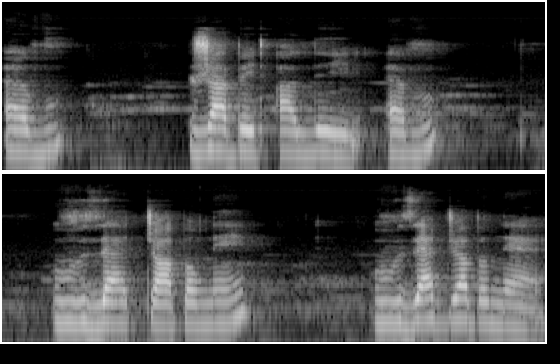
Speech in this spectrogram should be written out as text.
Et vous? J'habite à Lille. Et vous? Vous êtes japonais? Vous êtes japonais.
